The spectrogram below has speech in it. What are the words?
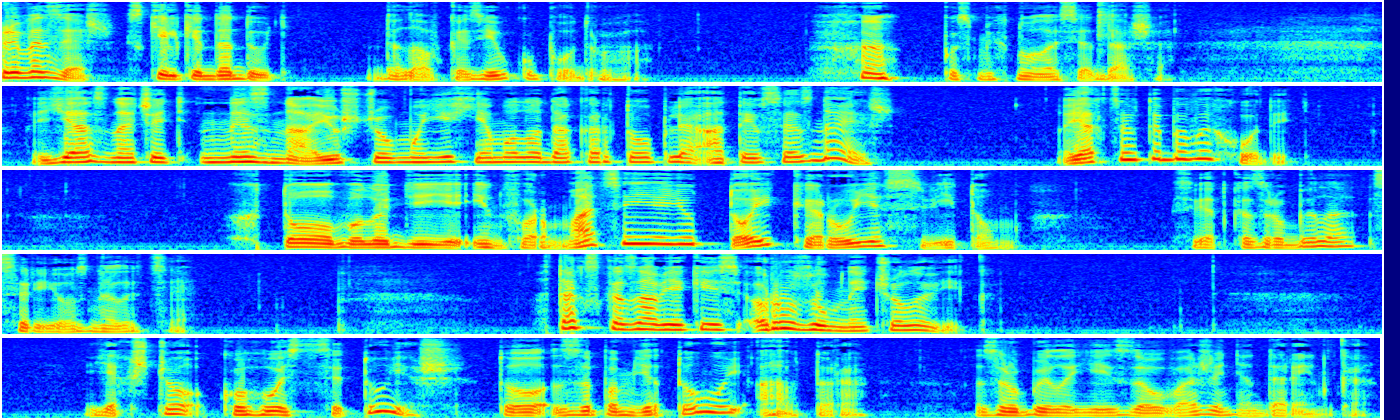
Привезеш, скільки дадуть, дала вказівку подруга. Ха, посміхнулася Даша. Я, значить, не знаю, що в моїх є молода картопля, а ти все знаєш? Як це в тебе виходить? Хто володіє інформацією, той керує світом. Святка зробила серйозне лице. Так сказав якийсь розумний чоловік. Якщо когось цитуєш, то запам'ятовуй автора, зробила їй зауваження Даринка.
